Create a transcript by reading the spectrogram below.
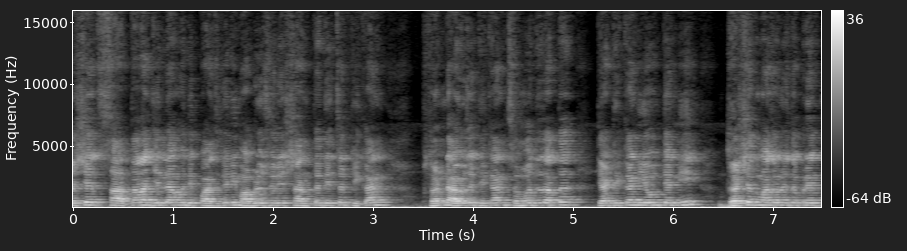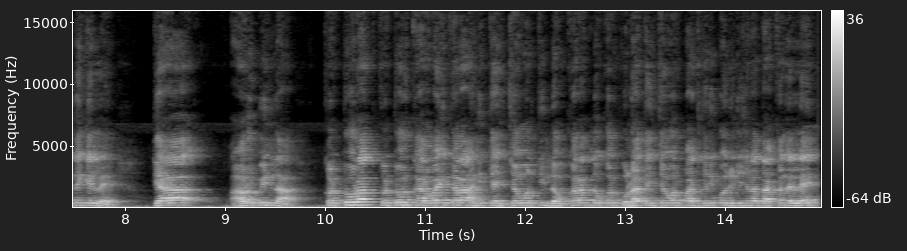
तसेच सातारा जिल्ह्यामध्ये पाचगणी महाबळेश्वर हे शांततेचं ठिकाण थंड हवेचं ठिकाण समजलं जातं. त्या ठिकाणी येऊन त्यांनी दहशत माजवण्याचा प्रयत्न केला आहे त्या आरोपींना कठोरात कठोर कारवाई करा आणि त्यांच्यावरती लवकरात लवकर गुन्हा त्यांच्यावर पाचगणी पोलीस स्टेशनला दाखल झालेला आहे.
